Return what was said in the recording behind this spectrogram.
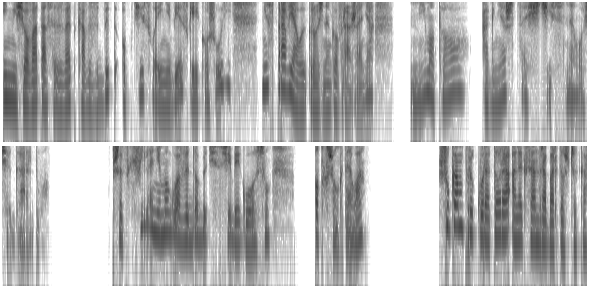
i misiowata sylwetka w zbyt obcisłej niebieskiej koszuli nie sprawiały groźnego wrażenia. Mimo to Agnieszce ścisnęło się gardło. Przez chwilę nie mogła wydobyć z siebie głosu. Odchrząknęła. Szukam prokuratora Aleksandra Bartoszczyka.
